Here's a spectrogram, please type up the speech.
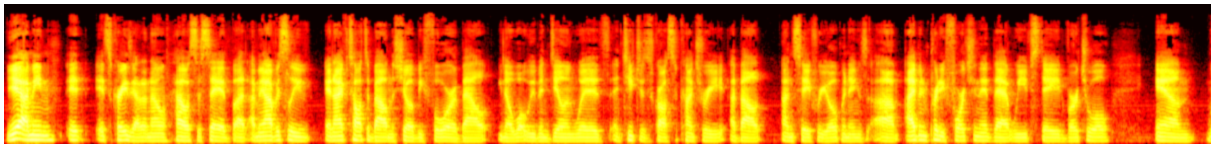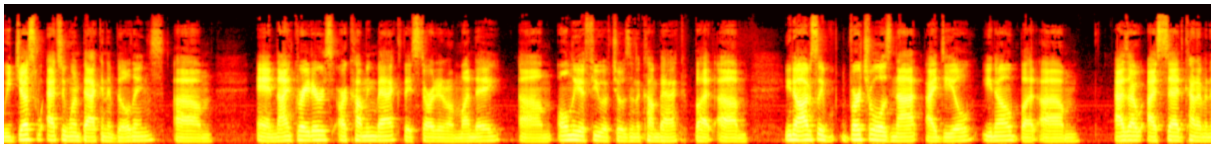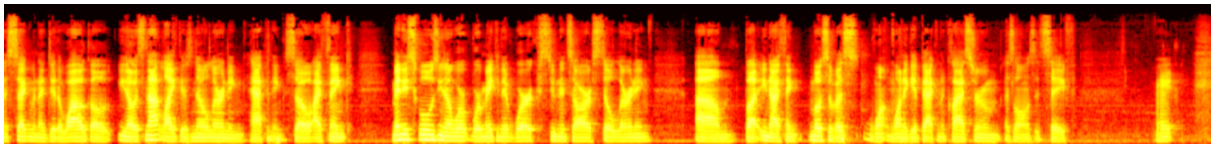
yeah, I mean it. It's crazy. I don't know how else to say it, but I mean, obviously, and I've talked about on the show before about you know what we've been dealing with and teachers across the country about unsafe reopenings. Um, I've been pretty fortunate that we've stayed virtual, and we just actually went back in the buildings. Um, and ninth graders are coming back. They started on Monday. Um, only a few have chosen to come back, but um, you know, obviously, virtual is not ideal. You know, but um, as I, I said, kind of in a segment I did a while ago, you know, it's not like there's no learning happening. So I think many schools, you know, we're we're making it work. Students are still learning, um, but you know, I think most of us want want to get back in the classroom as long as it's safe. Right.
